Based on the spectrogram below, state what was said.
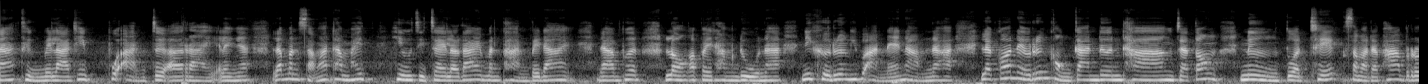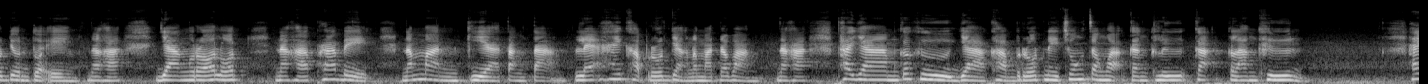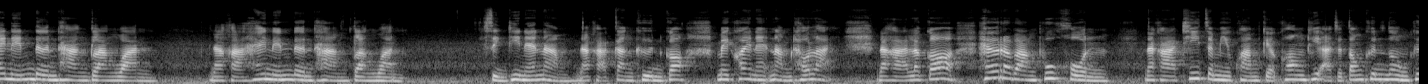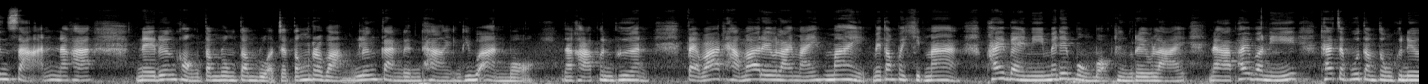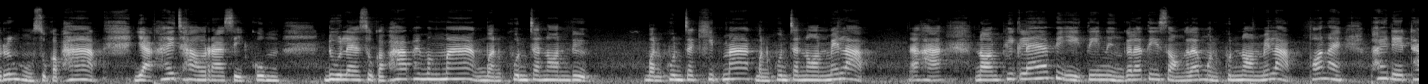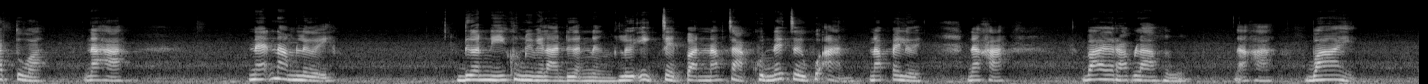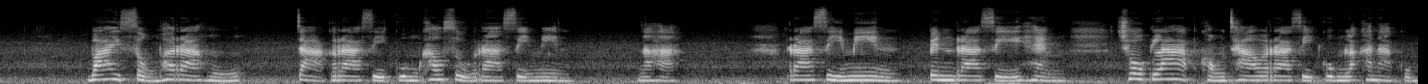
นะถึงเวลาที่ผู้อ่านเจออะไรอะไรเงี้ยแล้วมันสามารถทำให้ฮิวจิตใจเราได้มันผ่านไปได้นะเพื่อนลองเอาไปทำดูนะนี่คือเรื่องที่ผู้อ่านแนะนำนะคะ แล้วก็ในเรื่องของการเดินทางจะต้อง 1. ตรวจเช็ค สมรรถภาพรถยนต์ตัวเองนะคะยางล้อรถนะคะพระเบรกน้ำมันเกียร์ต่างๆ และให้ขับรถอย่างระมัดระวังนะคะพยายามก็คืออย่าขับรถในช่วงจังหวะกลางคืนกะกลางคืน ให้เน้นเดินทางกลางวันนะคะ ให้เน้นเดินทางกลางวัน สิ่งที่แนะนำนะคะ กลางคืนก็ไม่ค่อยแนะนำเท่าไหร่นะคะ แล้วก็ให้ระวังผู้คนนะคะที่จะมีความเกี่ยวข้องที่อาจจะต้องขึ้นลงขึ้นศาลนะคะ ในเรื่องของตำรงตำรวจจะต้องระวังเรื่องการเดินทางอย่างที่ว่าอ่านบอกนะคะเพื่อนๆ แต่ว่าถามว่าเร็วร้ายไหมไม่ไม่ต้องไปคิดมากไพ่ใบนี้ไม่ได้บ่งบอกถึงเร็วร้ายนะคะไพ่ใบนี้ถ้าจะพูดตามตรงคือในเรื่องของสุขภาพ อยากให้ชาวราศีกุม ดูแลสุขภาพให้มาก ๆ เหมือนคุณจะนอนดึก เหมือนคุณจะคิดมาก เหมือนคุณจะนอนไม่หลับนะคะ นอนพลิกแล้วไปอีกตีหนึ่งก็แล้วตีสองก็แล้วเหมือนคุณนอนไม่หลับ เพราะอะไรไพ่เดททับตัวนะคะ แนะนำเลย เดือนนี้คุณมีเวลาเดือนหนึ่งหรืออีก 7 วันนับจากคุณได้เจอผู้อ่านนับไปเลยนะคะไหว้รับราหูนะคะไหว้ไหว้ส่งพระราหูจากราศีกุมเข้าสู่ราศีมีนนะคะ ราศีมีน เป็นราศีแห่งโชคลาภของชาวราศีกุมลัคนากุม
